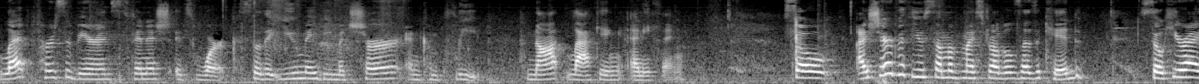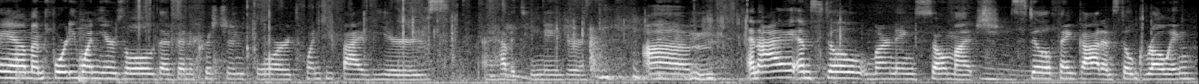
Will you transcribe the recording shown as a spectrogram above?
Let perseverance finish its work, so that you may be mature and complete, not lacking anything. So, I shared with you some of my struggles as a kid. So here I am, I'm 41 years old. I've been a Christian for 25 years. I have a teenager. Um, and I am still learning so much. Still, thank God, I'm still growing.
